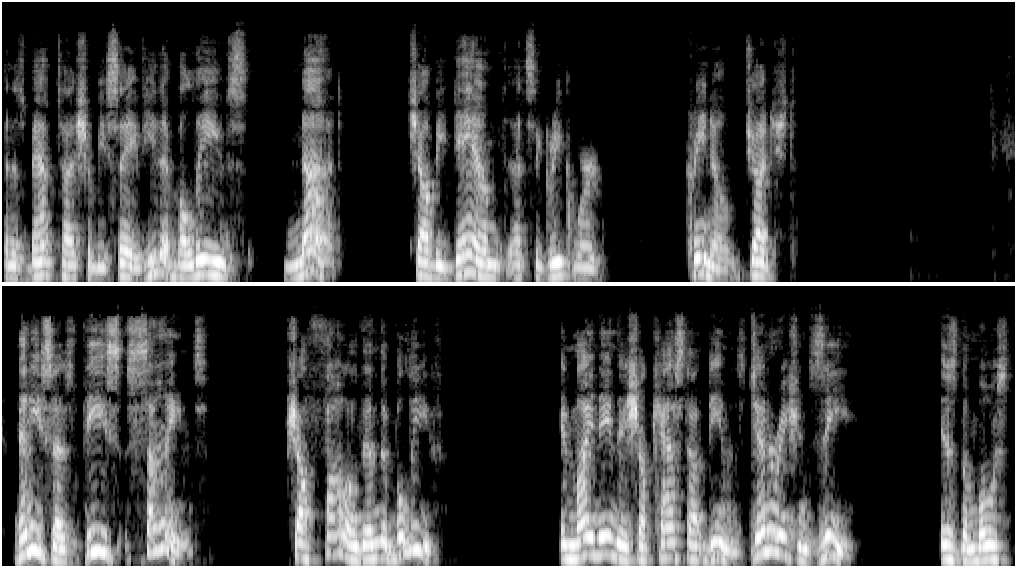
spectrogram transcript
and is baptized shall be saved. He that believes not shall be damned. That's the Greek word krino, judged. Then he says, These signs shall follow them that believe. In my name they shall cast out demons. Generation Z is the most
